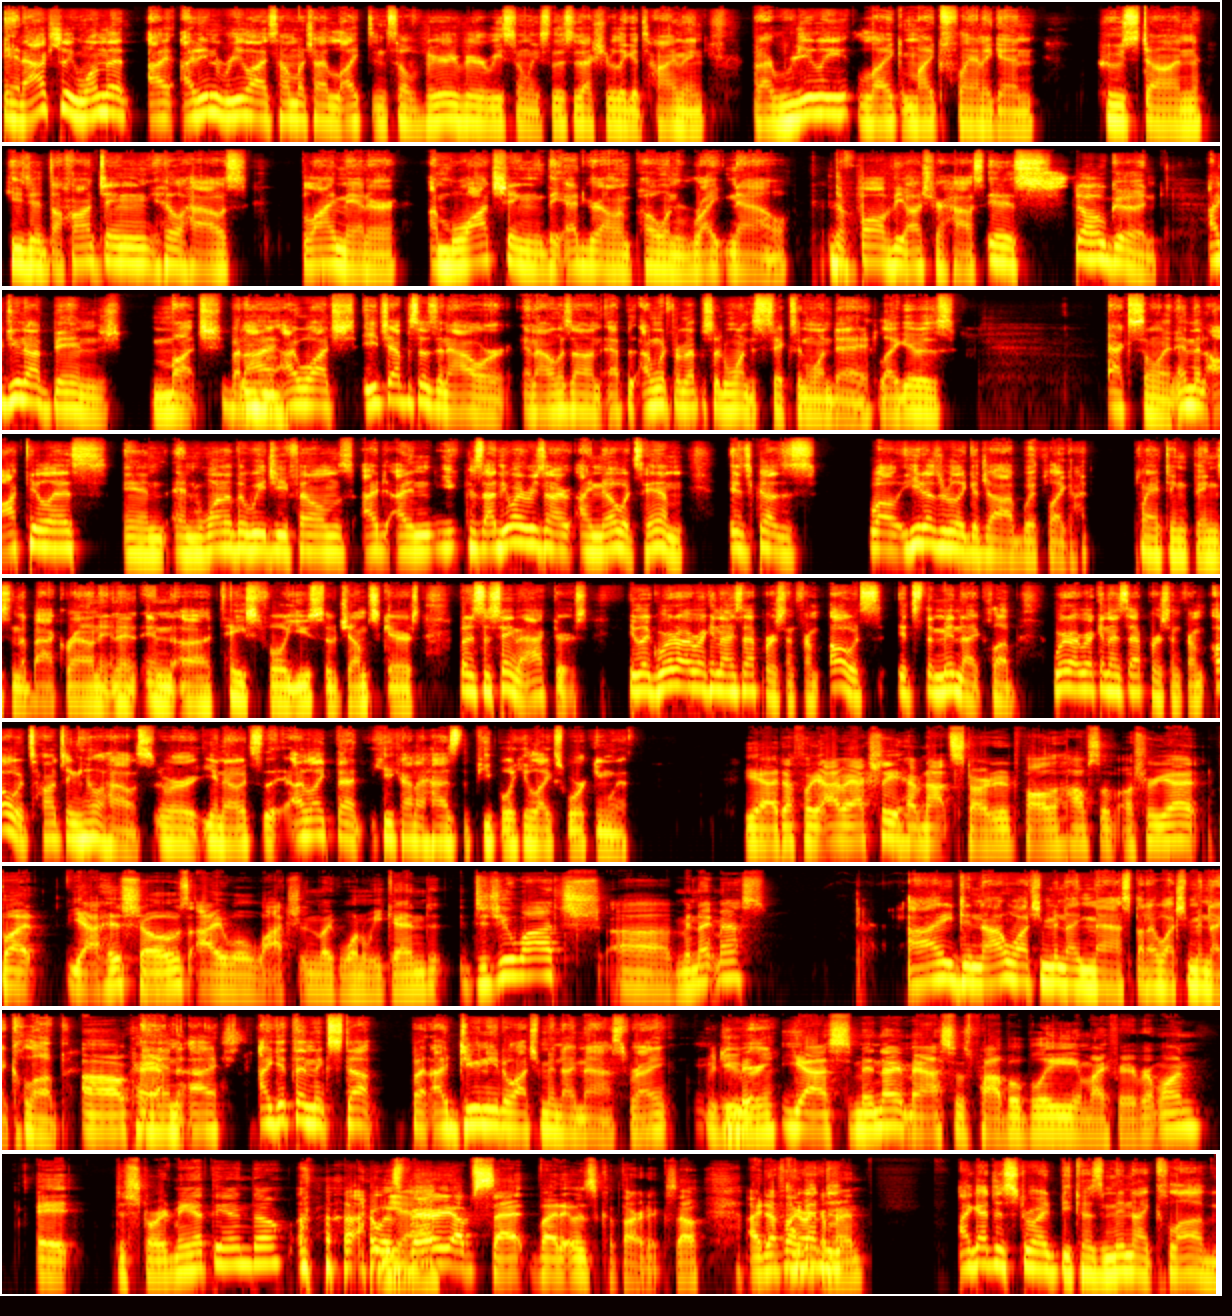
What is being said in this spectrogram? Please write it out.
and actually one that I, I didn't realize how much I liked until very, very recently. So this is actually really good timing. But I really like Mike Flanagan, who's done, he did The Haunting Hill House, Bly Manor. I'm watching the Edgar Allan Poe one right now, The Fall of the Usher House. It is so good. I do not binge much, but mm-hmm. I, I watched each episode's an hour and I was on, epi- I went from episode one to six in one day. Like it was, excellent. And then Oculus and and one of the Ouija films, I I because I, the only reason I, I know it's him is because well he does a really good job with like planting things in the background and in a tasteful use of jump scares. But it's the same actors. You're like, where do I recognize that person from? Oh, it's it's the Midnight Club. Where do I recognize that person from? Oh, it's Haunting Hill House. Or you know, it's the I like that he kind of has the people he likes working with. Yeah, definitely. I actually have not started Fall of the House of Usher yet, but yeah, his shows I will watch in like one weekend. Did you watch uh Midnight Mass? I did not watch Midnight Mass, but I watched Midnight Club. Oh, okay. And I I get them mixed up, but I do need to watch Midnight Mass, right? Would you agree? yes, Midnight Mass was probably my favorite one. It destroyed me at the end though. I was yeah. very upset, but it was cathartic. So I definitely I recommend. De- I got destroyed because Midnight Club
